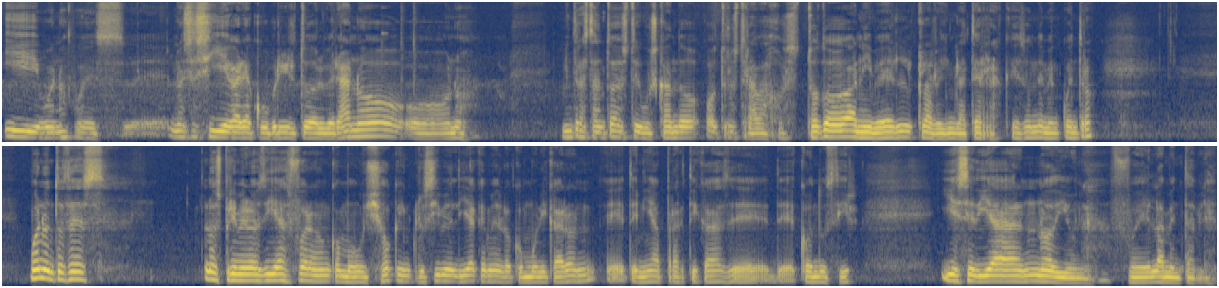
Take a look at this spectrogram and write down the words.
Y bueno, pues eh, no sé si llegaré a cubrir todo el verano o no. Mientras tanto estoy buscando otros trabajos, todo a nivel, claro, Inglaterra, que es donde me encuentro. Bueno, entonces los primeros días fueron como un shock, inclusive el día que me lo comunicaron eh, tenía prácticas de, de, conducir y ese día no di una, fue lamentable,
